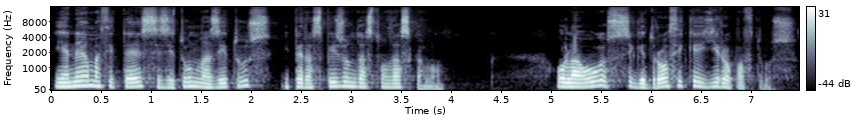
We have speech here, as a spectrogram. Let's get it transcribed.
Οι εννέα μαθητές συζητούν μαζί τους, υπερασπίζοντας τον δάσκαλο. Ο λαός συγκεντρώθηκε γύρω από αυτούς.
